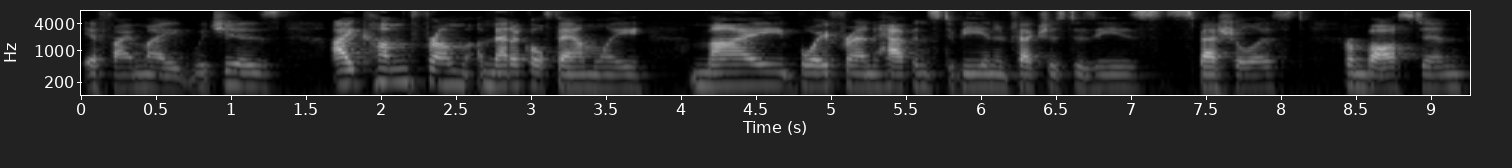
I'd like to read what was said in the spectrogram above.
if I might, which is I come from a medical family my boyfriend happens to be an infectious disease specialist from Boston,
